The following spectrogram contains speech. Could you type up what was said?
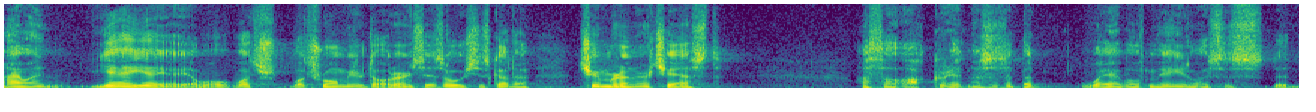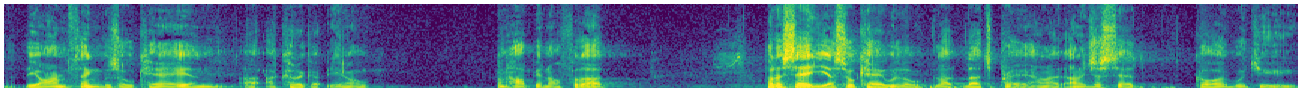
I went, yeah, yeah, yeah. Yeah. Well, what's, what's wrong with your daughter? And she says, oh, she's got a tumor in her chest. I thought, oh, great, this is a bit way above me. You know, this is, the, the arm thing was okay, and I, I could have got, you know, been happy enough for that. But I said, yes, okay, well, let, us pray. And I, and I, just said, God, would you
